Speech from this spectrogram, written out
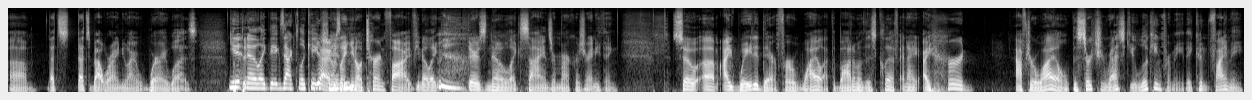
Um, that's that's about where i knew i where i was. You But didn't the- know like the exact location. yeah, it was like, you know, turn five, you know, like there's no like signs or markers or anything. So um, I waited there for a while at the bottom of this cliff and I, I heard after a while the search and rescue looking for me. They couldn't find me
